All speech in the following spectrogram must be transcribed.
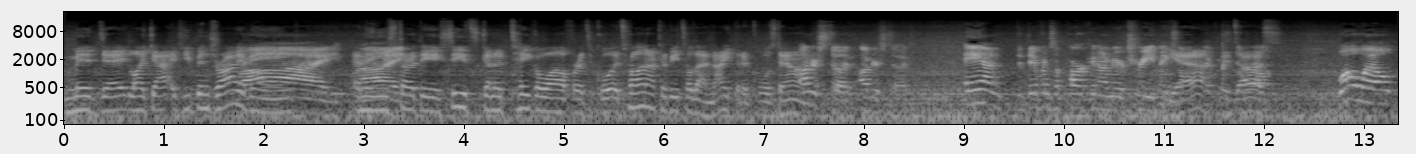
midday, like uh, if you've been driving right. and then you start the AC, it's gonna take a while for it to cool. It's probably not gonna be till that night that it cools down. Understood. Understood. And the difference of parking under a tree makes all the difference Yeah, it does. Well, well.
